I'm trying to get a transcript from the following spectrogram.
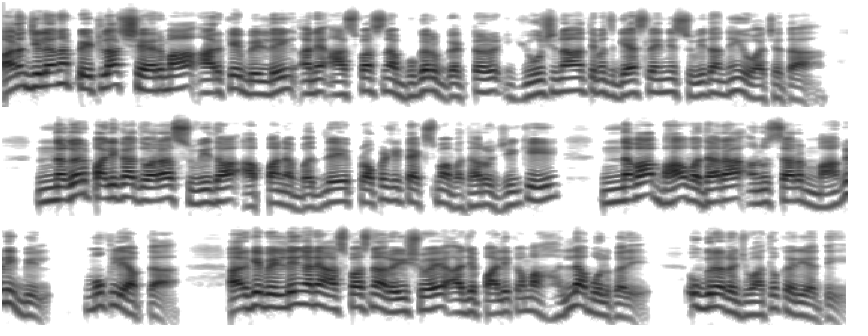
આણંદ જિલ્લાના પેટલાદ શહેરમાં આરકે બિલ્ડિંગ અને આસપાસના ભૂગર્ભ ગટર યોજના તેમજ ગેસ લાઇનની સુવિધા નહીં હોવા છતાં નગરપાલિકા દ્વારા સુવિધા આપવાના બદલે પ્રોપર્ટી ટેક્સમાં વધારો ઝીંકી નવા ભાવ વધારા અનુસાર માગણી બિલ મોકલી આપતા આરકે બિલ્ડિંગ અને આસપાસના રહીશોએ આજે પાલિકામાં હલ્લાબોલ કરી ઉગ્ર રજૂઆતો કરી હતી.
